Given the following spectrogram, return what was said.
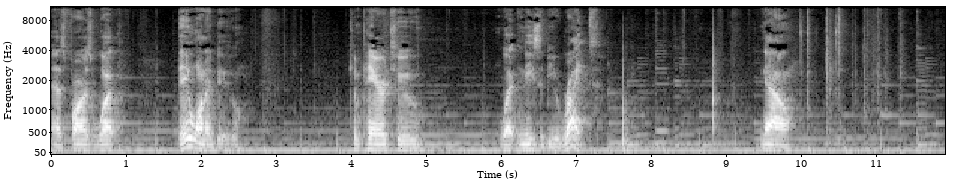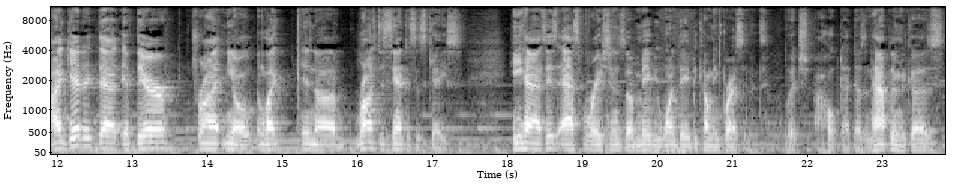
as far as what they want to do compared to what needs to be right. Now, I get it that if they're trying, you know, like in uh, Ron DeSantis's case, he has his aspirations of maybe one day becoming president, which I hope that doesn't happen because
